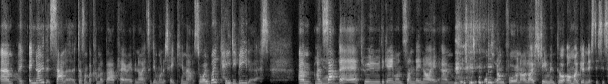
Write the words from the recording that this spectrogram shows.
Um, I, I, know that Salah doesn't become a bad player overnight, so I didn't want to take him out. So I went KDB less um, and yeah. sat there through the game on Sunday night, um, which we did watch along for on our live stream, and thought, "Oh my goodness, this is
